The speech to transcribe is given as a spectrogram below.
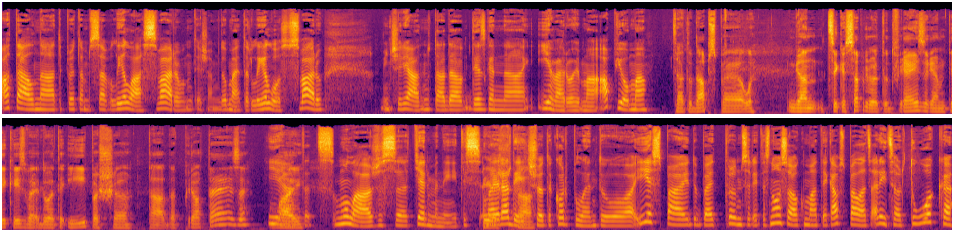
attēlināti, protams, savu lielā svara un tiešām domājot ar lielo svaru. Viņš ir jā, nu, diezgan ievērojamā apjomā. Tā tad apspēle Gan, cik es saprotu, Freizeram tika izveidota īpaša tāda protēze. Jā, vai... tāds mulāžas eh, ķermenītis, Tieši lai radītu tā. šo korpulentu iespaidu, bet, protams, arī tas nosaukumā tiek apspēlēts arī caur to, ka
